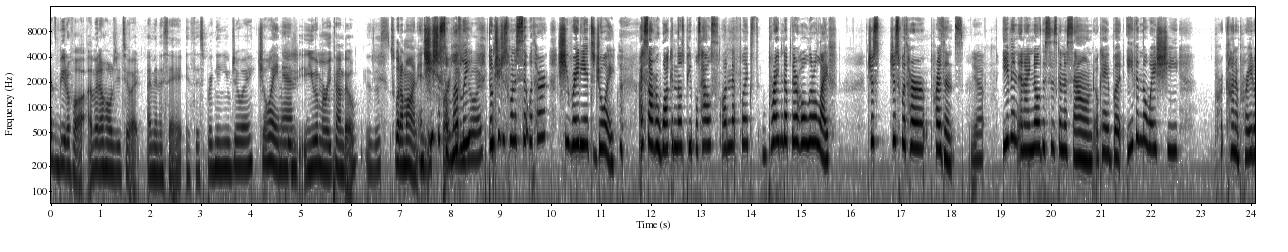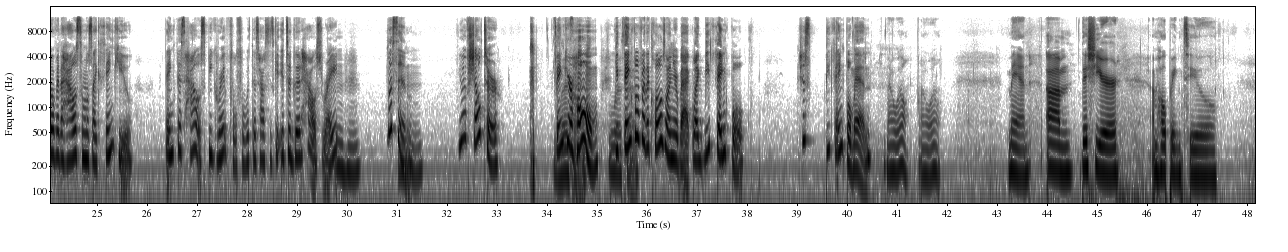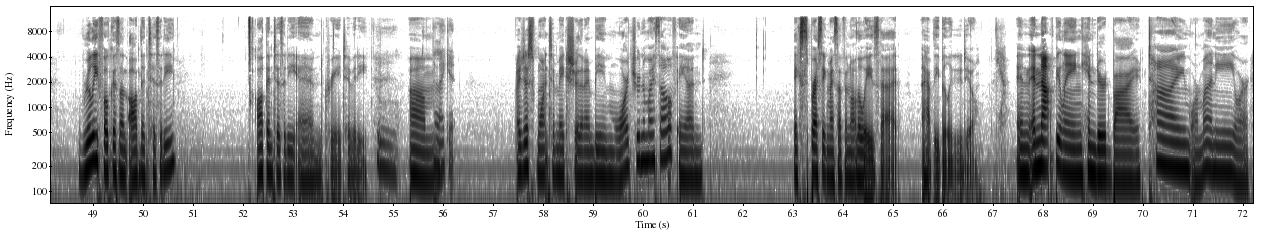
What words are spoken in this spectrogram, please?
That's beautiful. I'm gonna hold you to it. I'm gonna say, is this bringing you joy? Joy, man. You and Marie Kondo. Is this? That's what I'm on. And she's just so lovely. joy? Don't you just want to sit with her? She radiates joy. I saw her walk in those people's house on Netflix, brightened up their whole little life. Just just with her presence. Yeah. Even and I know this is going to sound okay, but even the way she pr- kind of prayed over the house and was like, "Thank you. Thank this house. Be grateful for what this house is. It's a good house, right? Mm-hmm. Listen. You have shelter. Thank your Listen. home. Be thankful for the clothes on your back. Like, be thankful. Just be thankful, man. I will. I will. Man, um, this year I'm hoping to really focus on authenticity, authenticity and creativity. Um, I like it. I just want to make sure that I'm being more true to myself and expressing myself in all the ways that I have the ability to do. Yeah. And and not feeling hindered by time or money or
